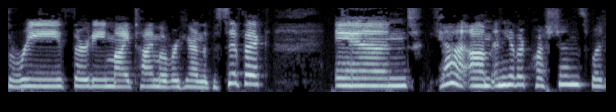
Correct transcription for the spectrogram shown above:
3:30 my time over here in the Pacific. And yeah, um, any other questions? What,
